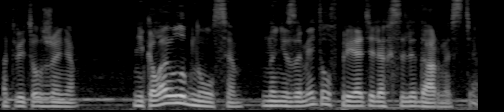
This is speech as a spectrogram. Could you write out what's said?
ответил Женя. Николай улыбнулся, но не заметил в приятелях солидарности.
